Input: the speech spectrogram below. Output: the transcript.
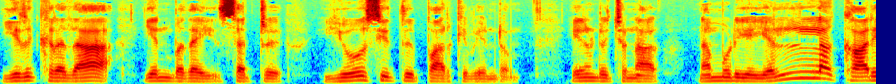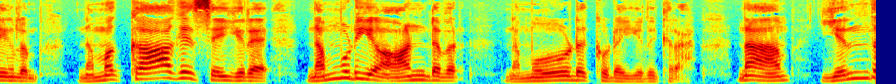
இருக்கிறதா என்பதை சற்று யோசித்து பார்க்க வேண்டும். ஏனென்று சொன்னால் நம்முடைய எல்லா காரியங்களும் நமக்காக செய்கிற நம்முடைய ஆண்டவர் நம்மோடு கூட இருக்கிறார். நாம் எந்த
